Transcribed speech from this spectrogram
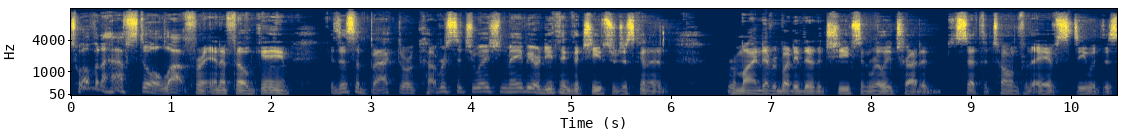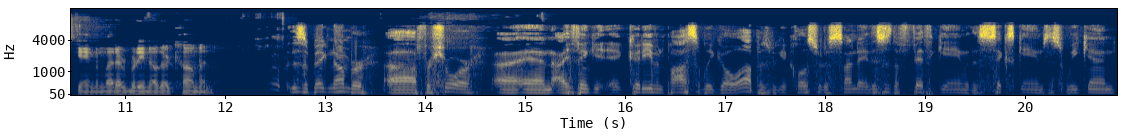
12 and a half still a lot for an NFL game. Is this a backdoor cover situation maybe or do you think the Chiefs are just going to remind everybody they're the Chiefs and really try to set the tone for the AFC with this game and let everybody know they're coming? This is a big number uh, for sure, uh, and I think it, it, could even possibly go up as we get closer to Sunday. This is the fifth game of the six games this weekend.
